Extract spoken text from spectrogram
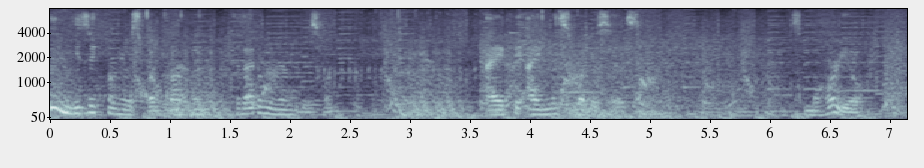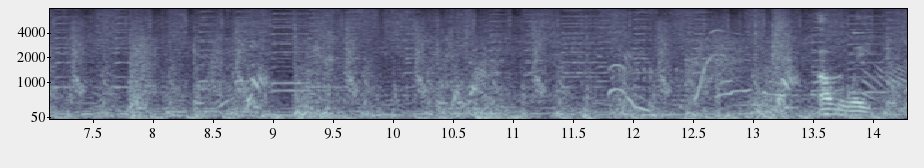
The music from the SpongeBob? Because I don't remember this one. I thi- I missed what it says. It's Mario. Oh, Out of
